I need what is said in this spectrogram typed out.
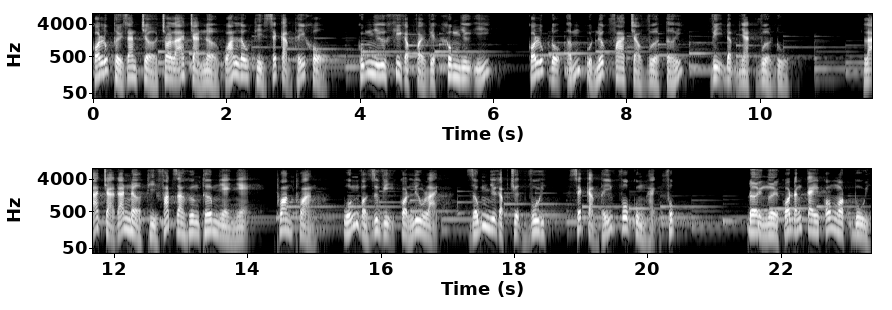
Có lúc thời gian chờ cho lá trà nở quá lâu thì sẽ cảm thấy khổ, cũng như khi gặp phải việc không như ý. Có lúc độ ấm của nước pha trà vừa tới, vị đậm nhạt vừa đủ. Lá trà đã nở thì phát ra hương thơm nhẹ nhẹ, thoang thoảng, uống vào dư vị còn lưu lại, giống như gặp chuyện vui, sẽ cảm thấy vô cùng hạnh phúc. Đời người có đắng cay có ngọt bùi,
